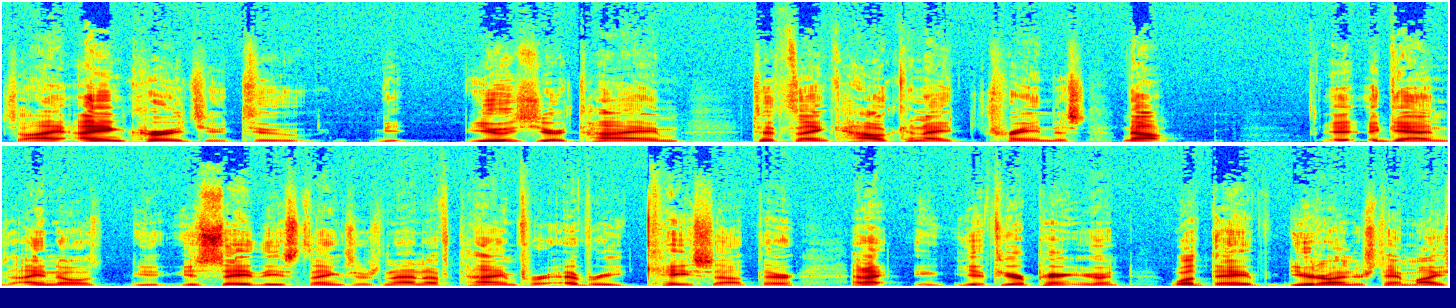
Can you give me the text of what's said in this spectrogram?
So I, I encourage you to y- use your time to think, how can I train this? Now, again, I know you, you say these things. There's not enough time for every case out there. And I, if you're a parent, you're going, well, Dave, you don't understand my.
